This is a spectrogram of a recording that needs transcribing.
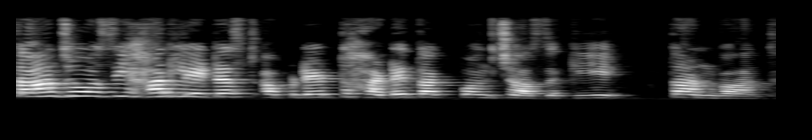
ਤਾਂ ਜੋ ਅਸੀਂ ਹਰ ਲੇਟੈਸਟ ਅਪਡੇਟ ਤੁਹਾਡੇ ਤੱਕ ਪਹੁੰਚਾ ਸਕੀਏ। ਧੰਨਵਾਦ।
